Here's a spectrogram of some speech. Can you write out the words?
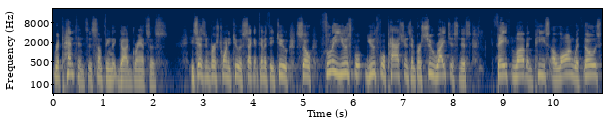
repentance as something that God grants us. He says in verse 22 of 2 Timothy 2, so flee youthful, youthful passions and pursue righteousness, faith, love, and peace along with those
